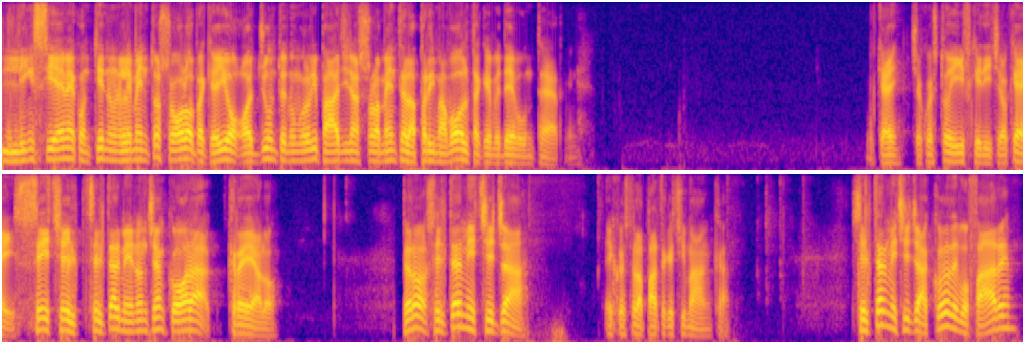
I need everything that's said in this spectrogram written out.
l'insieme contiene un elemento solo perché io ho aggiunto il numero di pagina solamente la prima volta che vedevo un termine. Ok? C'è questo if che dice, ok, se, il, se il termine non c'è ancora, crealo. Però se il termine c'è già, e questa è la parte che ci manca, se il termine c'è già, cosa devo fare?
